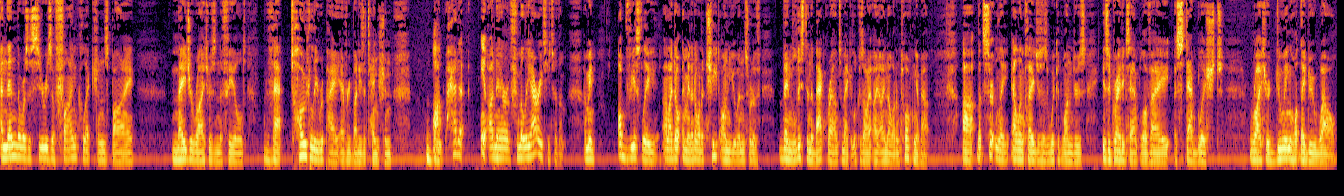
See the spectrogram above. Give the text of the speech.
And then there was a series of fine collections by major writers in the field that totally repay everybody's attention, but uh-huh. had a, you know, an air of familiarity to them. I mean, obviously, and I don't, I mean, I don't want to cheat on you and sort of then list in the background to make it look as I, I know what I'm talking about. Uh, but certainly, Ellen Klages' Wicked Wonders is a great example of a established writer doing what they do well.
